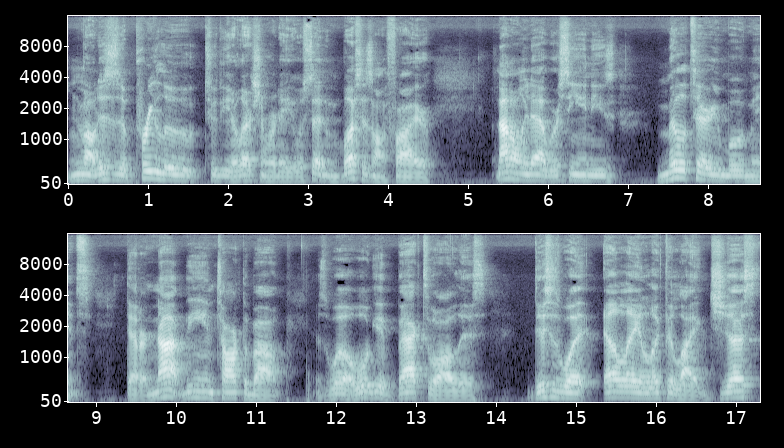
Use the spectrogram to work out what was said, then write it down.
No, this is a prelude to the election where they were setting buses on fire. Not only that, we're seeing these military movements that are not being talked about as well. We'll get back to all this. This is what LA looked like just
